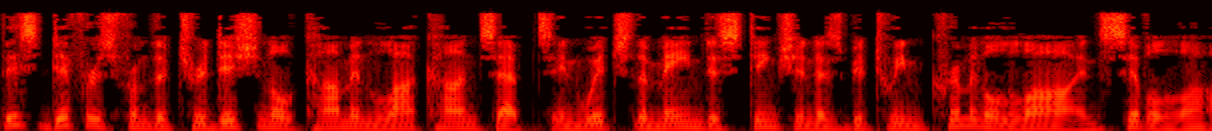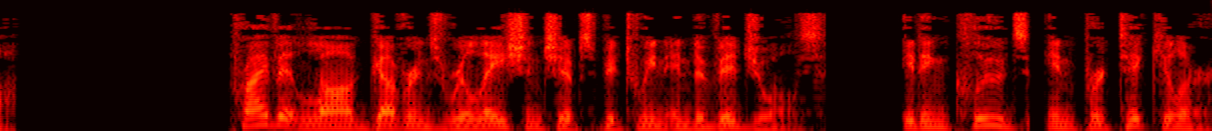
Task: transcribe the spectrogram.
This differs from the traditional common law concepts in which the main distinction is between criminal law and civil law. Private law governs relationships between individuals. It includes, in particular,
